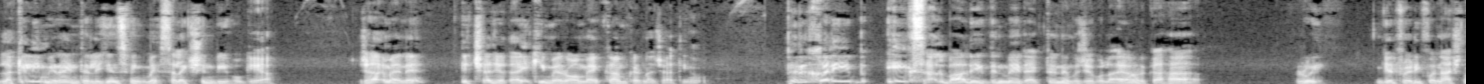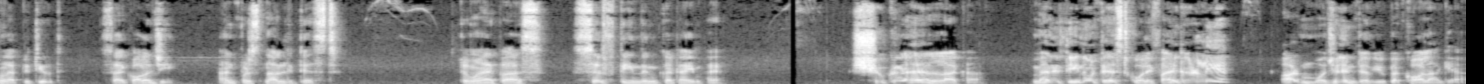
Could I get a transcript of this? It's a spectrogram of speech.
लकीली मेरा इंटेलिजेंस विंग में सिलेक्शन भी हो गया, जहाँ मैंने इच्छा जताई कि मैं रॉ में काम करना चाहती हूँ। फिर करीब एक साल बाद एक दिन मेरे डायरेक्टर ने मुझे बुलाया और कहा, Rohi get ready for national aptitude psychology and personality test तुम्हारे पास सिर्फ़ तीन दिन का टाइम है। शुक्र है अल्लाह का, मैंने तीनों टेस्ट क्वालिफाई कर लिए और मुझे इंटरव्यू का कॉल आ गया।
